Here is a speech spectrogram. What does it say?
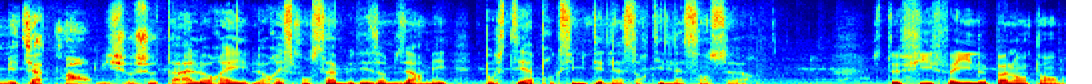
Immédiatement. Lui chuchota à l'oreille le responsable des hommes armés posté à proximité de la sortie de l'ascenseur. Stuffy faillit ne pas l'entendre.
